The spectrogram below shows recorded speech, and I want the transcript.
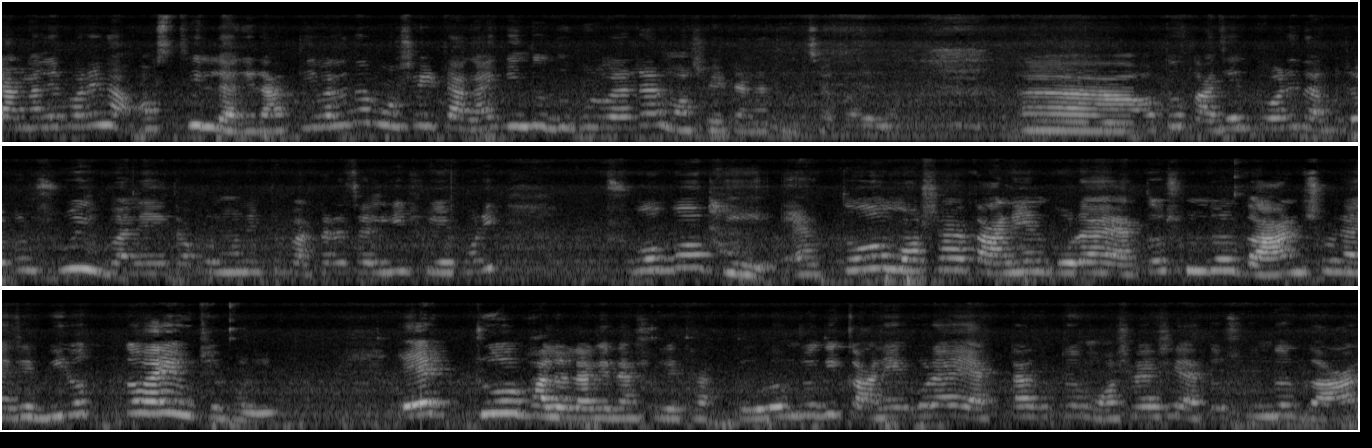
টাঙালে পরে না অস্থির লাগে। রাত্রিবেলা তো মশারি টাঙায়, কিন্তু দুপুরবেলাটা আর মশারি টাঙাতে ইচ্ছা করে না। অত কাজের পরে তারপর যখন শুই মানে তখন মনে একটু পাখাটা চালিয়ে শুয়ে পড়ি। শোবো কি? এত মশা কানের গোড়া এত সুন্দর গান শোনায় যে বিরক্ত হয়ে উঠে পড়ি। একটুও ভালো লাগে না শুয়ে থাকতে। ওরম যদি কানের গোড়ায় একটা দুটো মশা এসে এত সুন্দর গান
